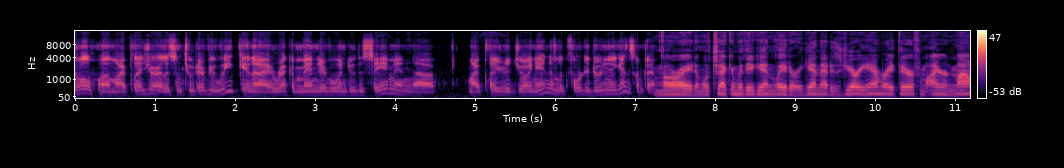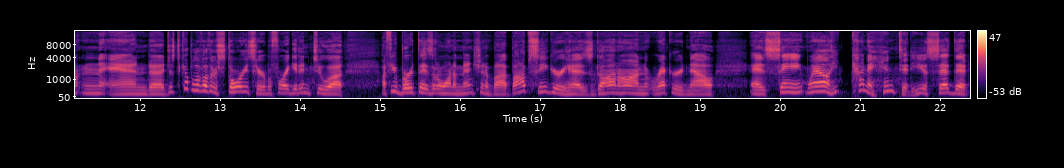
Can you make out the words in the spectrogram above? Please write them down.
Oh, uh, my pleasure. I listen to it every week, and I recommend everyone do the same. And uh, my pleasure to join in, and look forward to doing it again sometime. All right, and we'll check in with you again later. Again, that is Jerry Ham right there from Iron Mountain, and uh, just a couple of other stories here before I get into uh, a few birthdays that I want to mention about. Bob Seger has gone on record now as saying, well, he kind of hinted. He has said that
